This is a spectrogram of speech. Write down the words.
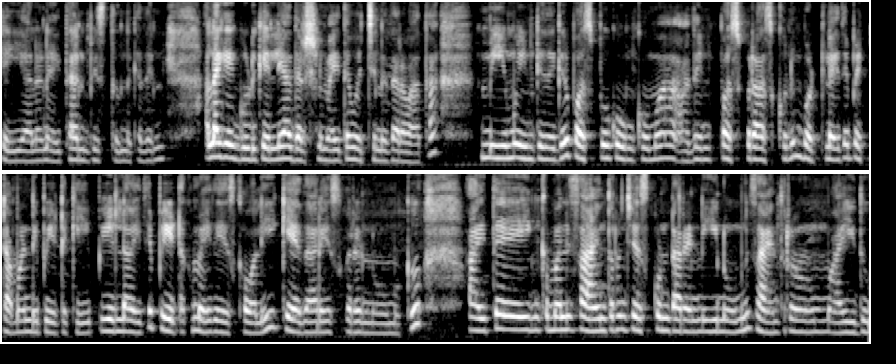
చేయాలని అయితే అనిపిస్తుంది కదండి. అలాగే గుడికి వెళ్ళి ఆ దర్శనం అయితే వచ్చిన తర్వాత మేము ఇంటి దగ్గర పసుపు కుంకుమ అదే పసుపు రాసుకొని బొట్లు అయితే పెట్టామండి పీటకి. పీటలో అయితే పీటకం అయితే వేసుకొని చేసుకోవాలి కేదారేశ్వర నోముకు. అయితే ఇంకా మళ్ళీ సాయంత్రం చేసుకుంటారండి. ఈ నోముని సాయంత్రం ఐదు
